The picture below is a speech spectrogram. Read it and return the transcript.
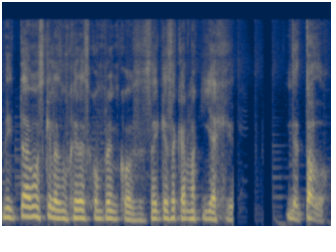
Necesitamos que las mujeres compren cosas, hay que sacar maquillaje de todo.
